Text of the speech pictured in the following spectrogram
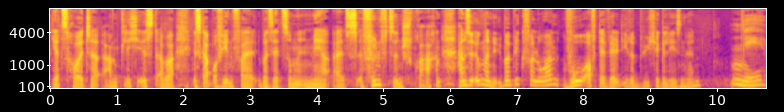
jetzt heute amtlich ist, aber es gab auf jeden Fall Übersetzungen in mehr als 15 Sprachen. Haben Sie irgendwann den Überblick verloren, wo auf der Welt Ihre Bücher gelesen werden? Nee,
